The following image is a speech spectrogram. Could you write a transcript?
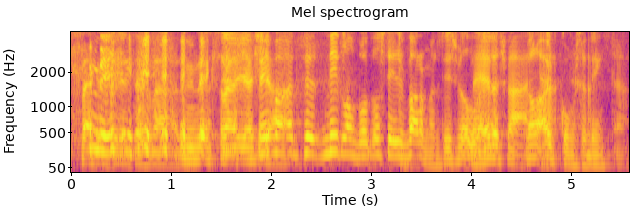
25 graden. Nu een extra jasje Nee, maar het, eh, Nederland wordt wel steeds warmer. Het is wel, Nee, eh, dat is waar. wel een Ja, uitkomst, dat ding. Ja.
